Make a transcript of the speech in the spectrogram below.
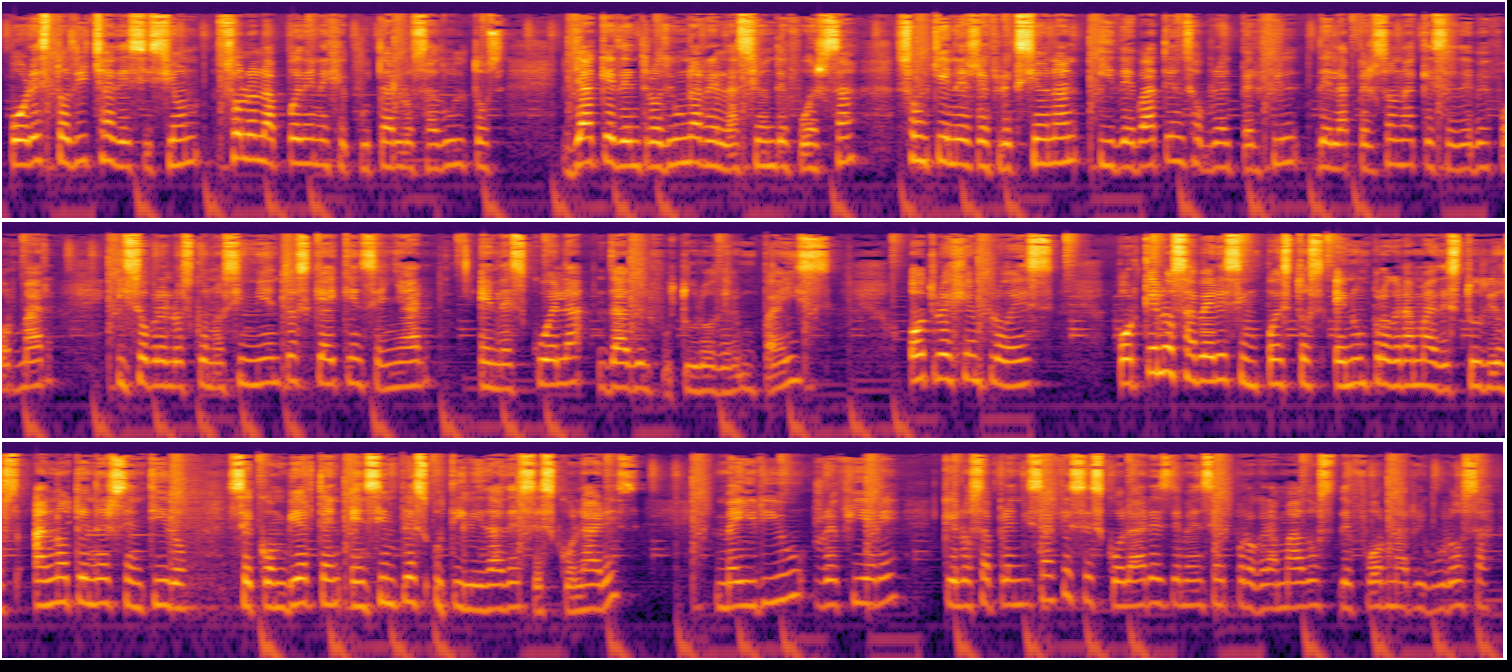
Por esto dicha decisión solo la pueden ejecutar los adultos, ya que dentro de una relación de fuerza son quienes reflexionan y debaten sobre el perfil de la persona que se debe formar y sobre los conocimientos que hay que enseñar en la escuela dado el futuro de un país. Otro ejemplo es ¿Por qué los saberes impuestos en un programa de estudios, al no tener sentido, se convierten en simples utilidades escolares? Meiriu refiere que los aprendizajes escolares deben ser programados de forma rigurosa,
